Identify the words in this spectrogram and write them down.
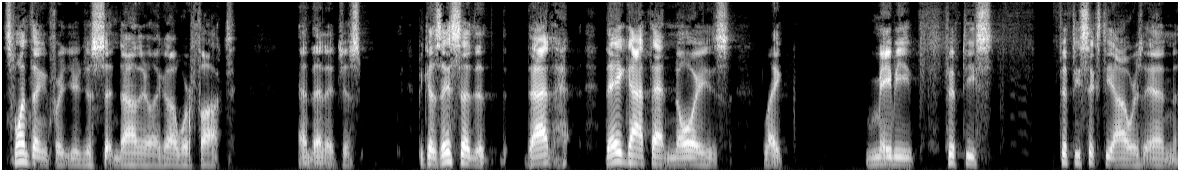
it's one thing for you're just sitting down there like, oh, we're fucked, and then it just because they said that that they got that noise like maybe 50, 50 60 hours in,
